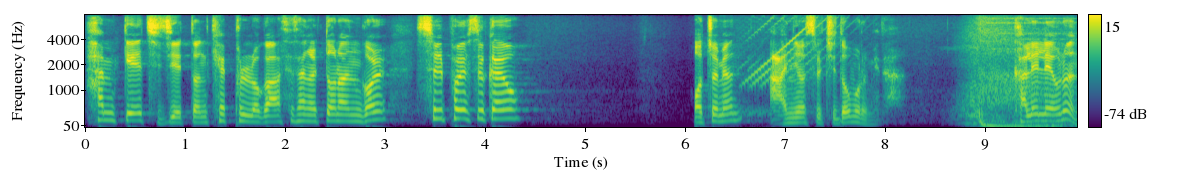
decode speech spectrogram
함께 지지했던 케플러가 세상을 떠난 걸 슬퍼했을까요? 어쩌면 아니었을지도 모릅니다. 갈릴레오는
